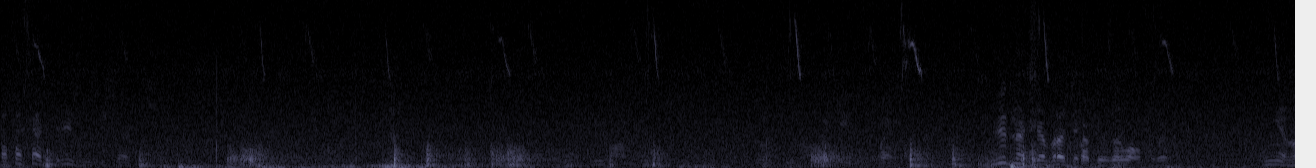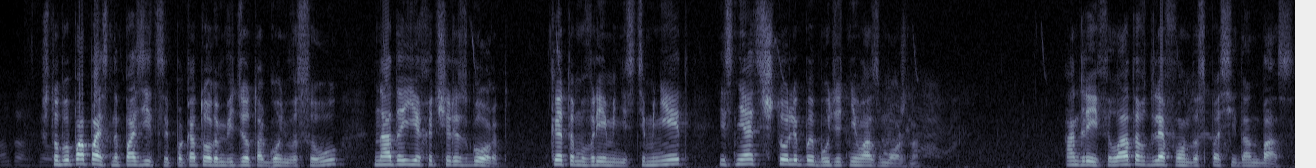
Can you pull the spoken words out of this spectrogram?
По посадке, видишь, защищается. Видно, все братья, как ты взорвался, да? Не, ну он там сделал- Чтобы попасть на позиции, по которым ведет огонь ВСУ, надо ехать через город. К этому времени стемнеет, и снять что-либо будет невозможно. Андрей Филатов для фонда «Спаси Донбасс».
